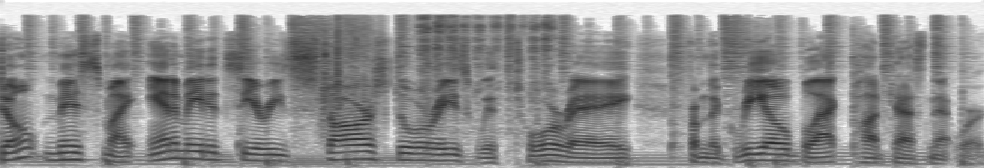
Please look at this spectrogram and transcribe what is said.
Don't miss my animated series Star Stories with Touré from the Grio Black Podcast Network.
